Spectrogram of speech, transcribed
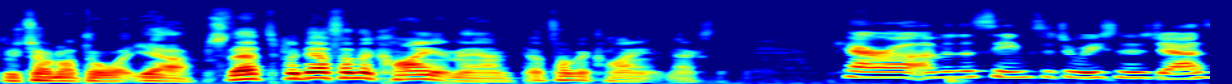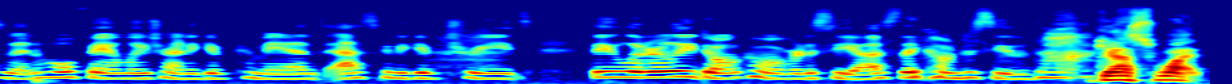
You're talking about the what? Yeah. So that's, but that's on the client, man. That's on the client. Next. Kara, I'm in the same situation as Jasmine. Whole family trying to give commands, asking to give treats. They literally don't come over to see us. They come to see the dog. Guess what?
